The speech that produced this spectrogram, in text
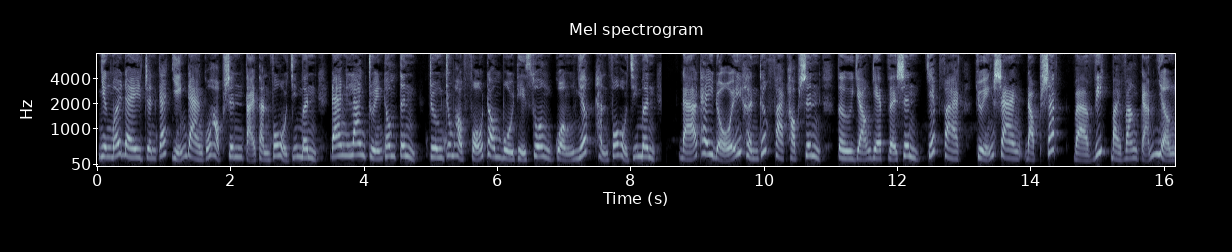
Nhưng mới đây trên các diễn đàn của học sinh tại thành phố Hồ Chí Minh đang lan truyền thông tin trường Trung học phổ thông Bùi Thị Xuân, quận Nhất, thành phố Hồ Chí Minh đã thay đổi hình thức phạt học sinh từ dọn dẹp vệ sinh, chép phạt, chuyển sang đọc sách và viết bài văn cảm nhận.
